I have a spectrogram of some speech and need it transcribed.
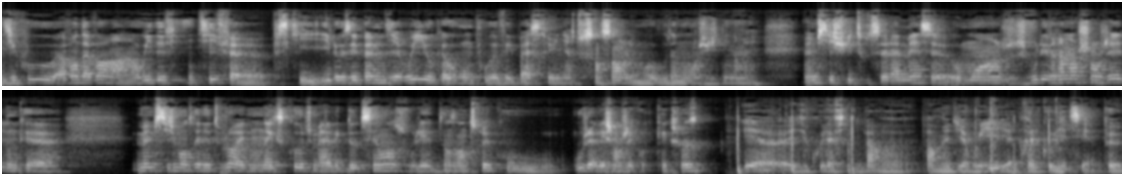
du coup, avant d'avoir un oui définitif, euh, parce qu'il il osait pas me dire oui au cas où on pouvait pas se réunir tous ensemble. Et moi, au bout d'un moment, je lui dis non mais même si je suis toute seule à Metz, euh, au moins je voulais vraiment changer. Donc même si je m'entraînais toujours avec mon ex-coach, mais avec d'autres séances, je voulais être dans un truc où où j'avais changé quoi, quelque chose. Et, et, du coup, il a fini par par me dire oui. Et après le Covid, c'est un peu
